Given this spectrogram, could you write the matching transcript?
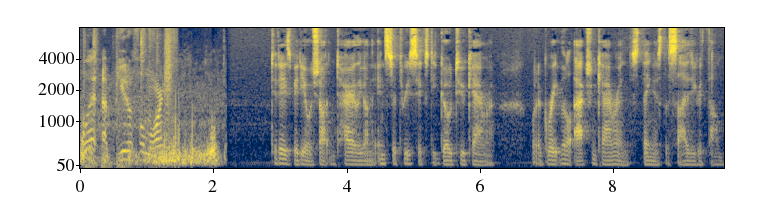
What a beautiful morning. Today's video was shot entirely on the Insta360 Go 2 camera. What a great little action camera, and this thing is the size of your thumb.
